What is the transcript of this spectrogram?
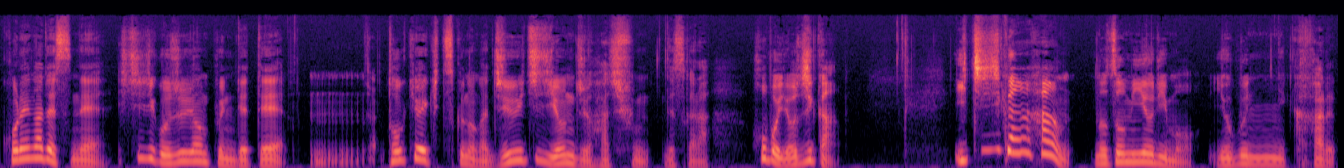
これがですね7時54分に出て、うん、東京駅着くのが11時48分ですからほぼ4時間。1時間半のぞみよりも余分にかかる。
